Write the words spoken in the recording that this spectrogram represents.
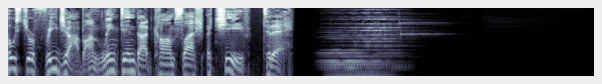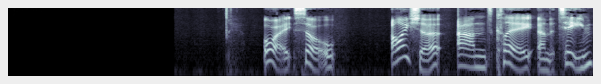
Post your free job on linkedin.com slash achieve today. All right, so Aisha and Clay and the team,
